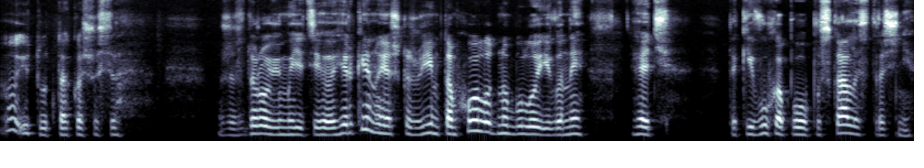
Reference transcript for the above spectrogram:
Ну і тут також ось вже здорові мої ці огірки. Ну я ж кажу, їм там холодно було, і вони геть такі вуха поопускали страшні.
